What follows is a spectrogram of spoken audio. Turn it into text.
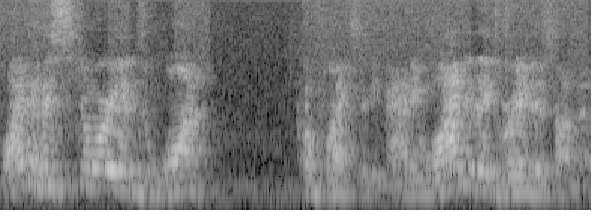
Why do historians want complexity, Maddie? Why do they grade us on this?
